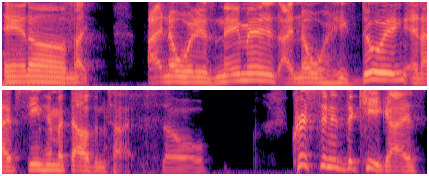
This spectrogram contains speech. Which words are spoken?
and um like, I know what his name is. I know what he's doing, and I've seen him a thousand times. So, Kristen is the key, guys.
